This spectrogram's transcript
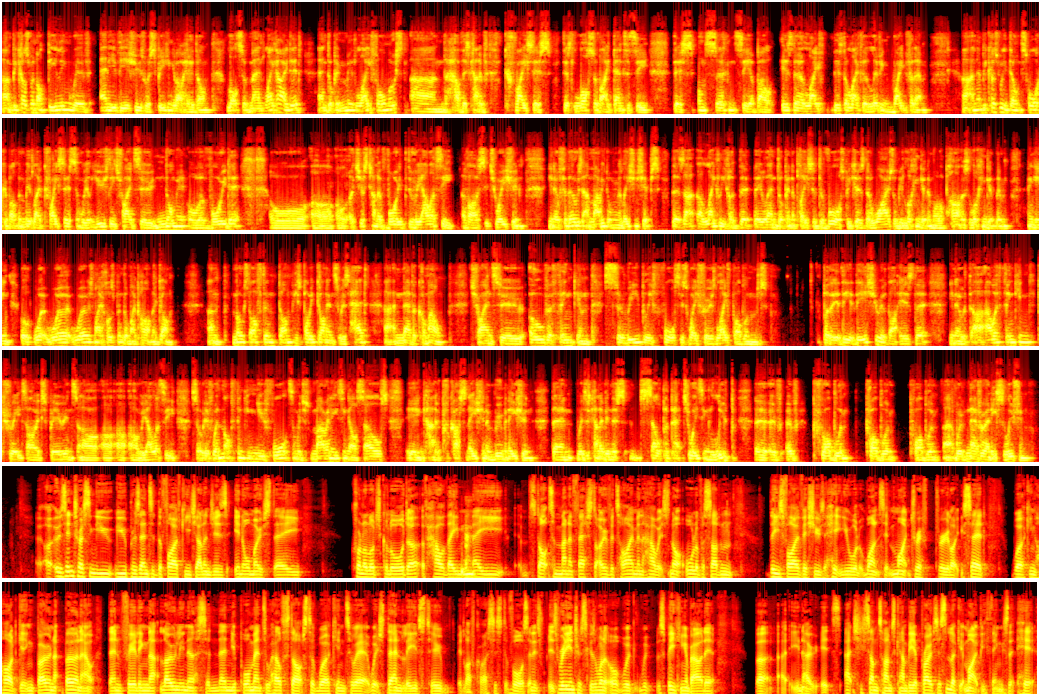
um, because we're not dealing with any of the issues we're speaking about here, Dom, lots of men, like I did, end up in midlife almost and have this kind of crisis, this loss of identity, this uncertainty about is their life, is the life they're living right for them? Uh, and then because we don't talk about the midlife crisis and we'll usually try to numb it or avoid it or, or, or just kind of avoid the reality of our situation, you know, for those that are married or in relationships, there's a, likelihood that they will end up in a place of divorce because their wives will be looking at them or their partners are looking at them thinking, well, where, where, where is my husband or my partner gone? And most often, Dom, he's probably gone into his head and never come out, trying to overthink and cerebrally force his way through his life problems but the, the, the, issue with that is that you know our, thinking creates our experience and our, our, our reality. So if we're not thinking new thoughts and we're just marinating ourselves in kind of procrastination and rumination then we're just kind of in this self-perpetuating loop of, of problem problem problem uh, with never any solution. Uh, it was interesting you you presented the five key challenges in almost a chronological order of how they may start to manifest over time and how it's not all of a sudden these five issues are hitting you all at once, it might drift through, like you said, working hard, getting burn, burnout, then feeling that loneliness, and then your poor mental health starts to work into it, which then leads to midlife crisis, divorce. And it's it's really interesting because we're, we're, speaking about it, but uh, you know, it's actually sometimes can be a process. And look, it might be things that hit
